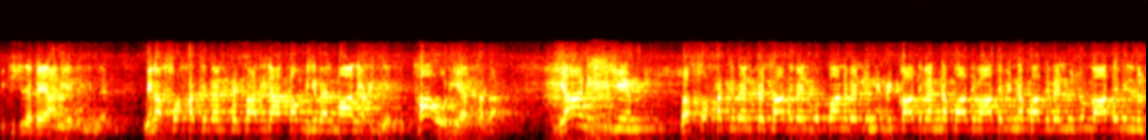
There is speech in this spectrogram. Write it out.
İkisi de beyaniyedir minnet. Minas sıhhati vel fesad ila kavlihi vel mani'iyyeti. Ta oraya kadar. Yani bizim ve sıhhati vel fesadi vel buttani vel inhikadi vel nefadi ve nefadi vel lüzum ve ademin.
